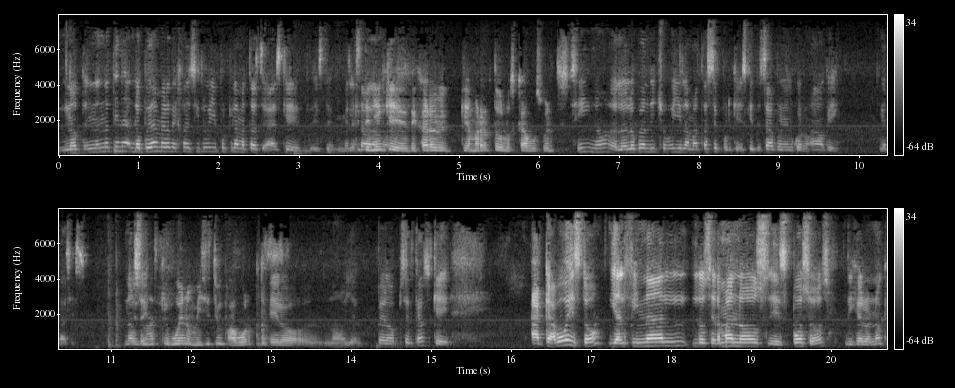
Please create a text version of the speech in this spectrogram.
no, no, tiene, lo pudieron haber dejado decir, oye, ¿por qué la mataste? Ah, es que este, me la estaba Tenían que dejar que amarrar todos los cabos sueltos. Sí, no, lo, lo hubieran dicho, oye, la mataste porque es que te estaba poniendo el cuerno. Ah, ok, gracias. No sé. Más que bueno, me hiciste un favor. Pero, no, ya, pero pues el caso es que acabó esto y al final los hermanos esposos dijeron, ok,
